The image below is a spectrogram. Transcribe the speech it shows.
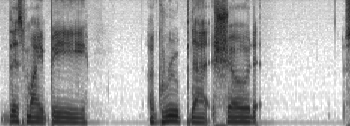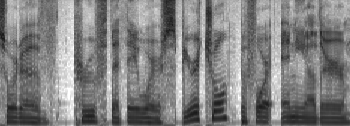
this might be a group that showed sort of proof that they were spiritual before any other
